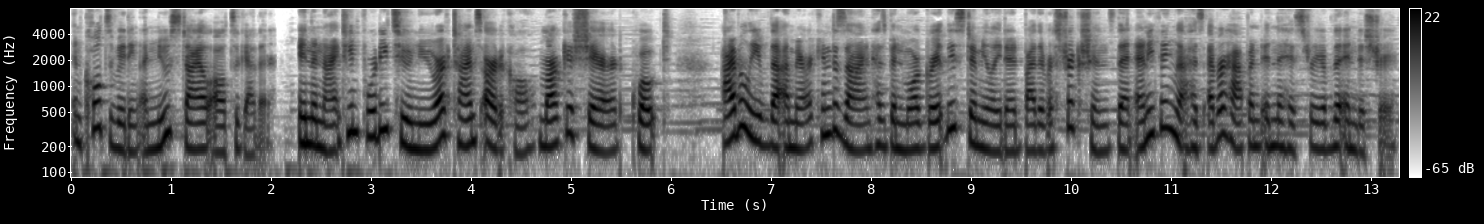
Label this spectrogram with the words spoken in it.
and cultivating a new style altogether. In a 1942 New York Times article, Marcus shared, quote, I believe that American design has been more greatly stimulated by the restrictions than anything that has ever happened in the history of the industry,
